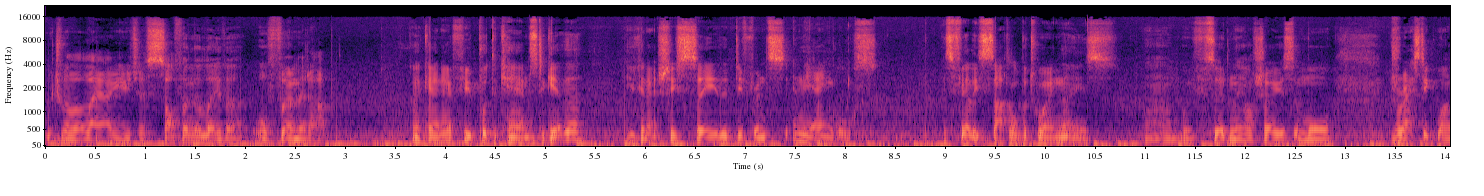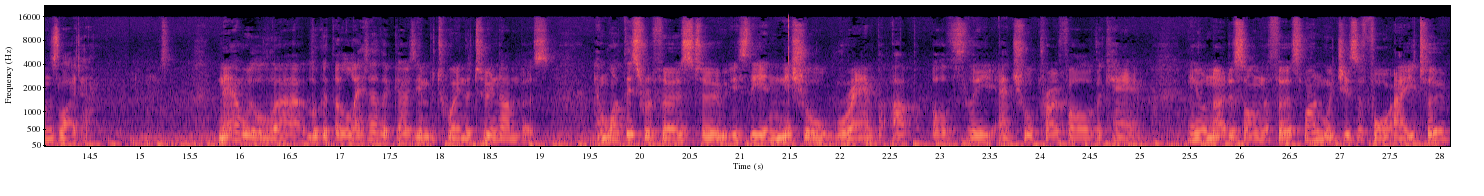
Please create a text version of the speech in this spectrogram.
which will allow you to soften the lever or firm it up. Okay, now if you put the cams together, you can actually see the difference in the angles. It's fairly subtle between these. Um, we've certainly, I'll show you some more drastic ones later. Now we'll uh, look at the letter that goes in between the two numbers. And what this refers to is the initial ramp up of the actual profile of the cam. And you'll notice on the first one, which is a 4A2,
